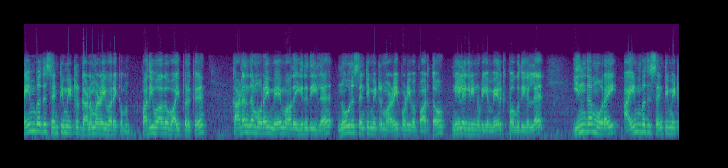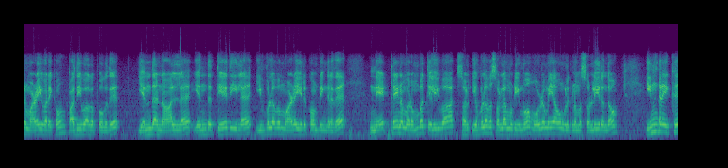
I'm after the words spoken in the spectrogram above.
ஐம்பது சென்டிமீட்டர் கனமழை வரைக்கும் பதிவாக வாய்ப்பு இருக்கு. கடந்த முறை மே மாத இறுதியில் நூறு சென்டிமீட்டர் மழை பொழிவை பார்த்தோம். நீலகிரியினுடைய மேற்கு பகுதிகளில் இந்த முறை ஐம்பது சென்டிமீட்டர் மழை வரைக்கும் பதிவாக போகுது. எந்த நாளில் எந்த தேதியில் இவ்வளவு மழை இருக்கும் அப்படிங்கிறத நேற்றே நம்ம ரொம்ப தெளிவாக சொல் எவ்வளவு சொல்ல முடியுமோ முழுமையாக உங்களுக்கு நம்ம சொல்லியிருந்தோம். இன்றைக்கு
